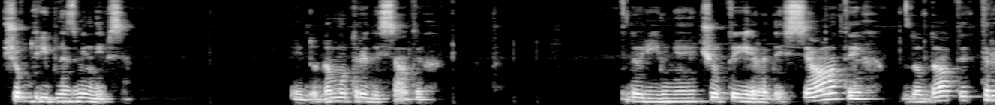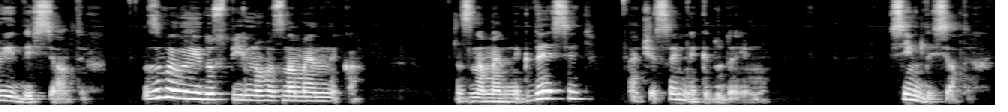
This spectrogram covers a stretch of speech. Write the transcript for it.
щоб дріб не змінився. І додамо 3 десятих. Дорівнює 4 десятих, додати 3 десятих. Звели її до спільного знаменника. Знаменник 10, а чисельники додаємо 7 десятих.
